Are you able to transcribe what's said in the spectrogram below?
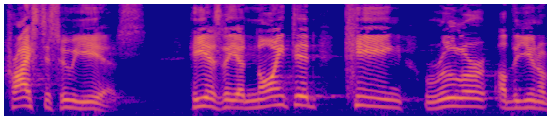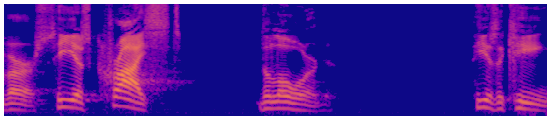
Christ is who he is. He is the anointed king, ruler of the universe. He is Christ the Lord. He is a king.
